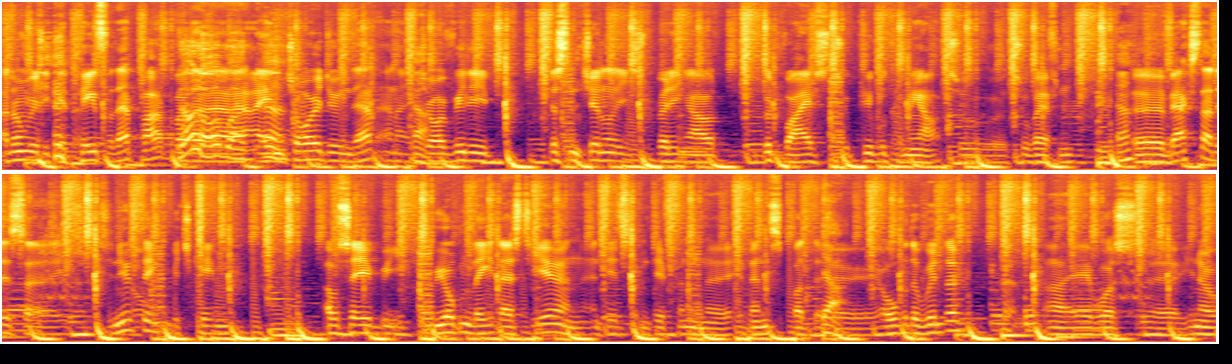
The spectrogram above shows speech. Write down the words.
I don't really get paid for that part, but, No, no, uh, but, I yeah. enjoy doing that, and I Yeah. enjoy really just in generally spreading out good vibes to people coming out to to Reffen. Yeah. Uh, Werkstatt is a, a new thing which came. I would say we, we opened late last year and, and did some different uh, events, but uh, over the winter I was uh, you know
